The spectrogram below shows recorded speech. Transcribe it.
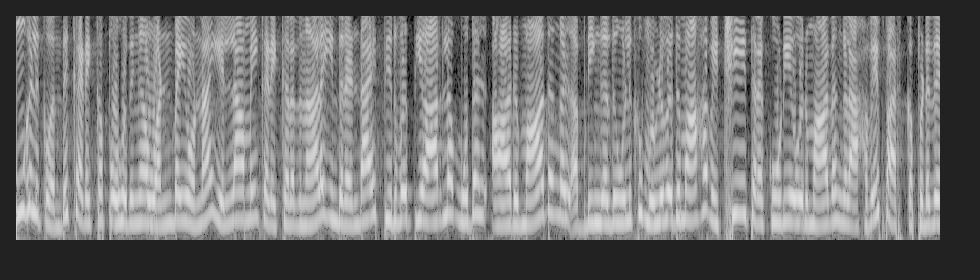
உங்களுக்கு வந்து கிடைக்க போகுதுங்க. ஒன் பை ஒன்னாக எல்லாமே கிடைக்கிறதுனால இந்த ரெண்டாயிரத்தி இருபத்தி ஆறில் முதல் ஆறு மாதங்கள் அப்படிங்கிறது உங்களுக்கு முழுவதுமாக வெற்றியை தரக்கூடிய ஒரு மாதங்களாகவே பார்க்கப்படுது.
